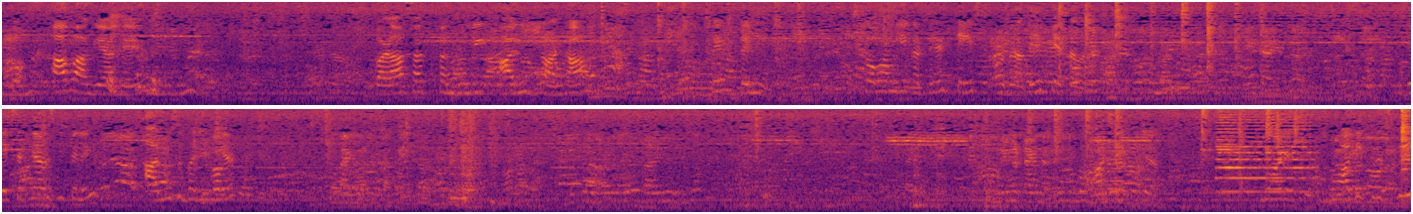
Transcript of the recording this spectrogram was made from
तो अब आ गया है बड़ा सा तंदूरी आलू परांठा फिर दही. तो हम ये करते हैं टेस्ट और बनाते हैं कैसा देख सकते हैं उसकी फिलिंग आलू से भरी हुई है। बहुत है क्रिस्पी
